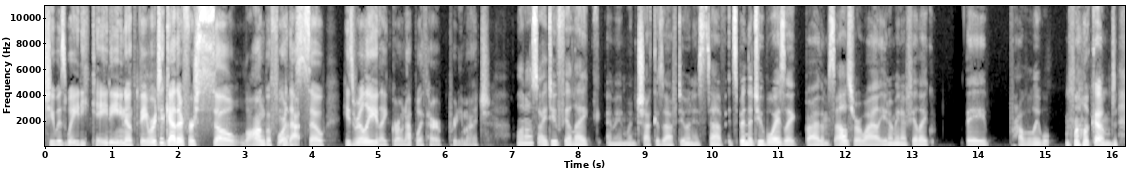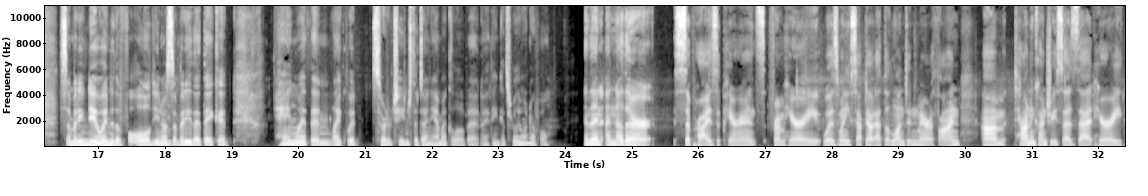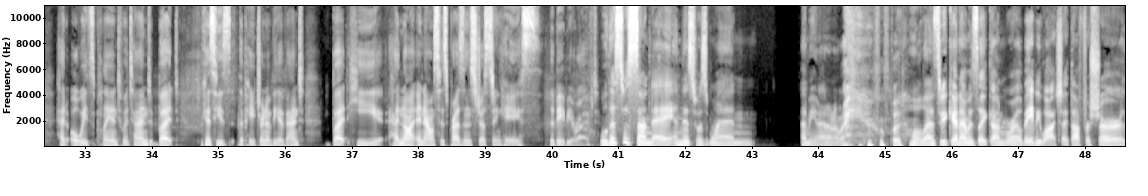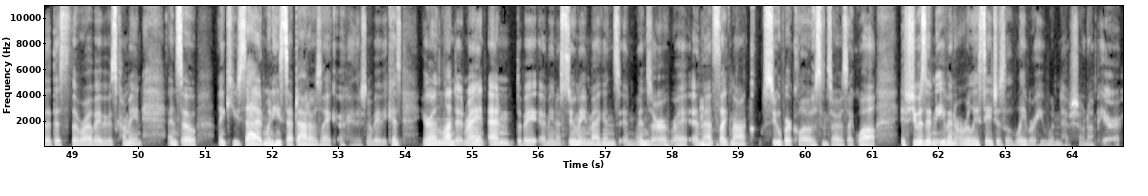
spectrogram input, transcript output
she was Waity Katie. You know, they were together for so long before that. So he's really like grown up with her pretty much. Well, and also I do feel like, I mean, when Chuck is off doing his stuff, it's been the two boys like by themselves for a while. You know, I mean, I feel like they probably w- welcomed somebody new into the fold. You know, somebody that they could hang with and like would sort of change the dynamic a little bit. And I think it's really wonderful. And then another surprise appearance from Harry was when he stepped out at the London Marathon. Um, Town and Country says that Harry had always planned to attend, but because he's the patron of the event, but he had not announced his presence just in case the baby arrived. Well, this was Sunday, and this was when, I mean, I don't know about you, but all last weekend I was like on Royal Baby Watch. I thought for sure that this the Royal Baby was coming, and so like you said, when he stepped out, I was like, okay, there's no baby because you're in London, right? And the baby, I mean, assuming Meghan's in Windsor, right? And mm-hmm. that's like not super close, and so I was like, well, if she was in even early stages of labor, he wouldn't have shown up here.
